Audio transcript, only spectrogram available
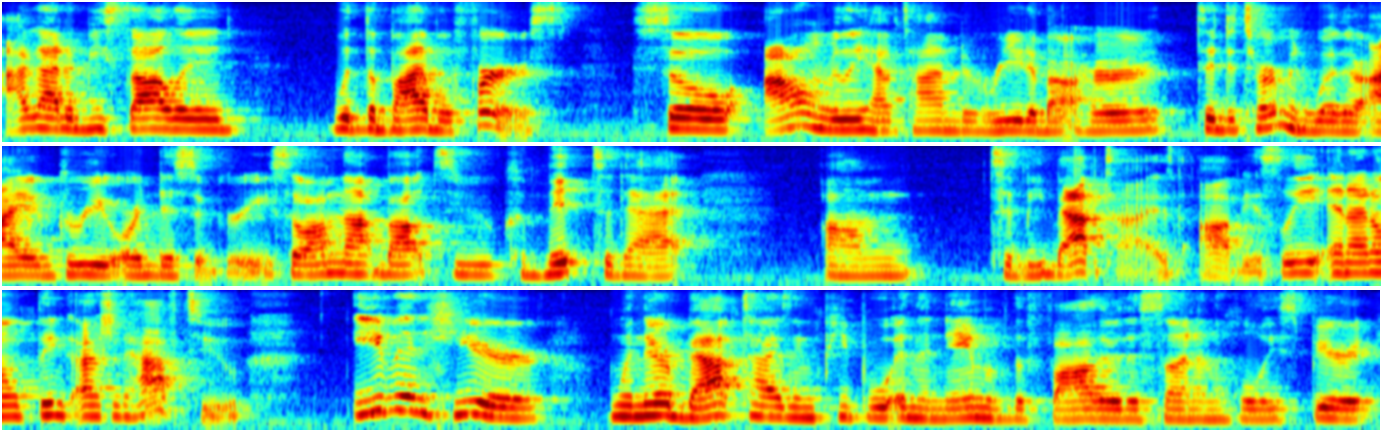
I got to be solid with the Bible first. So I don't really have time to read about her to determine whether I agree or disagree. So I'm not about to commit to that um, to be baptized, obviously. And I don't think I should have to. Even here, when they're baptizing people in the name of the Father, the Son, and the Holy Spirit,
